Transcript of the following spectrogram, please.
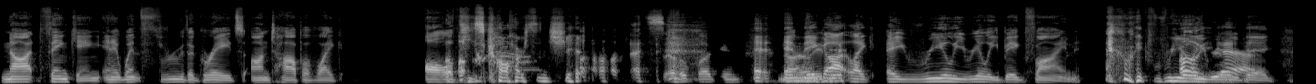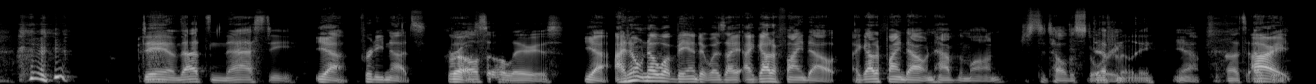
not thinking and it went through the grates on top of like all of these cars and shit Oh, that's so fucking. and, and they got like a really really big fine like really really yeah. big Damn, that's nasty. yeah pretty nuts They're also hilarious. Yeah, I don't know what band it was. I, I gotta find out. I gotta find out and have them on just to tell the story. Definitely. Yeah. That's All right.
